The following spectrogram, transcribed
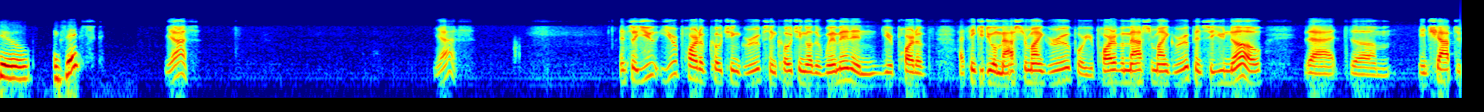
to exist. Yes. Yes. And so you you're part of coaching groups and coaching other women and you're part of I think you do a mastermind group or you're part of a mastermind group, and so you know that um, in chapter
